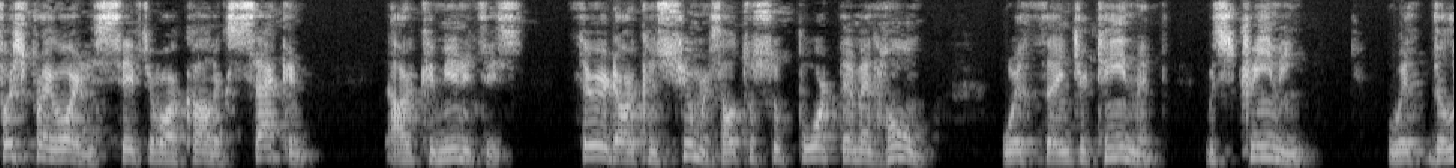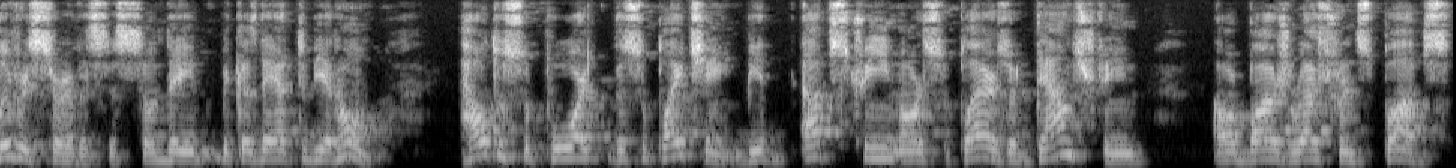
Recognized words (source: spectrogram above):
First priority, safety of our colleagues. Second, our communities. Third, our consumers, how to support them at home with entertainment, with streaming, with delivery services. So they, because they had to be at home. How to support the supply chain, be it upstream our suppliers or downstream our bars, restaurants, pubs,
